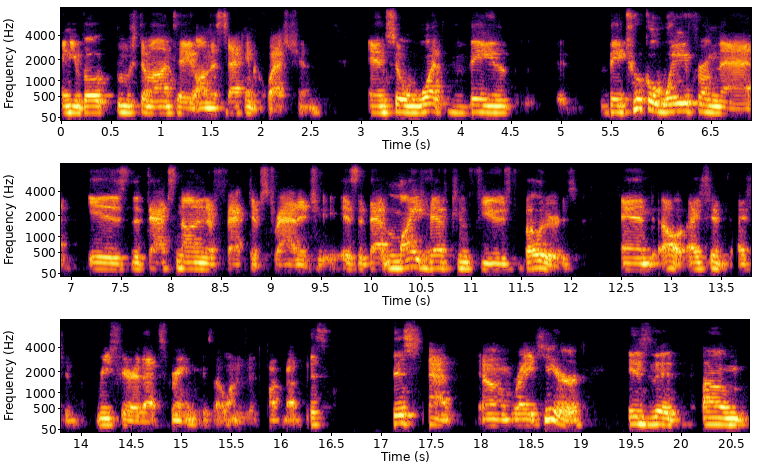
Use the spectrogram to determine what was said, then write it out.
and you vote Bustamante on the second question. And so what they they took away from that is that that's not an effective strategy. Is that that might have confused voters and oh, I should I should reshare that screen because I wanted to talk about this. This stat um, right here is that um,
